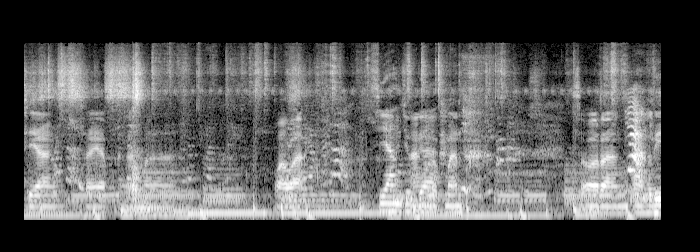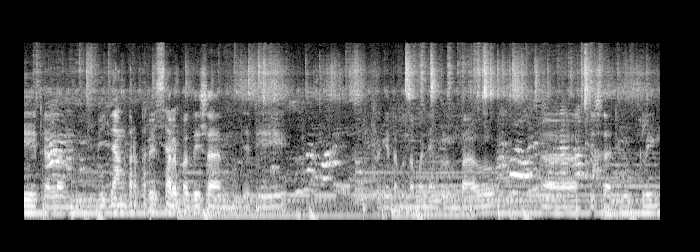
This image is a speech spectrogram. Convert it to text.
siang saya bersama Wawa. Siang Ang juga Lukman. Seorang ahli dalam bidang perpetisan. perpetisan. Jadi bagi teman-teman yang belum tahu eh, bisa di googling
